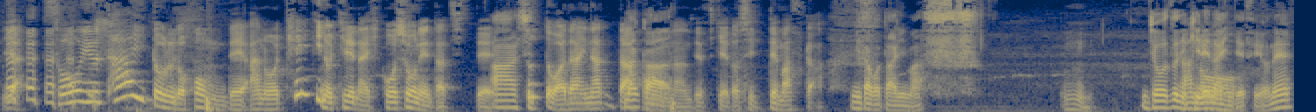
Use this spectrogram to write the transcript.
いや、そういうタイトルの本で、あの、ケーキの切れない飛行少年たちってちょっと話題になったなんか本なんですけど、知ってますか？見たことあります。うん。上手に切れないんですよね。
